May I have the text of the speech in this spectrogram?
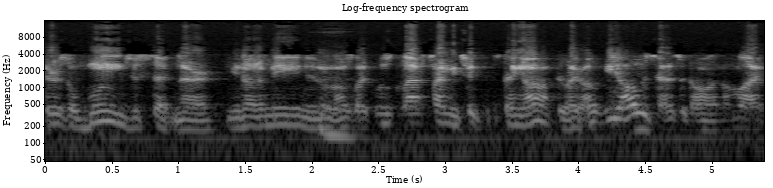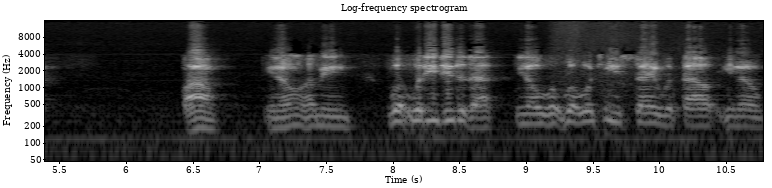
there's a wound just sitting there, you know what I mean? And I was like, when's the last time you took this thing off? They're like, oh, he always has it on. I'm like, wow, you know, I mean, what what do you do to that? You know, what what, what can you say without you know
